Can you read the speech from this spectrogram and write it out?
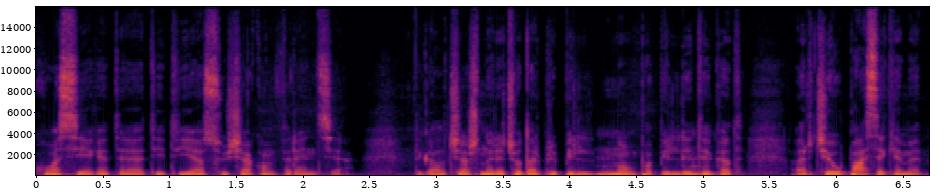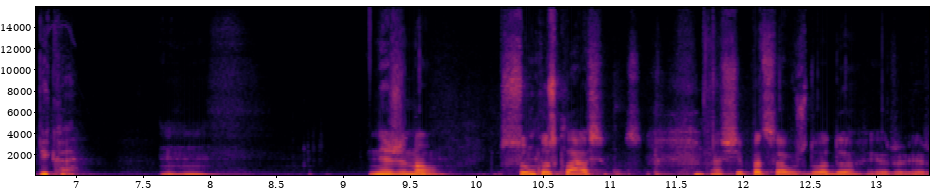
ko siekiate ateityje su šia konferencija. Tai gal čia aš norėčiau dar pripild, nu, papildyti, mhm. kad ar čia jau pasiekėme piką? Mhm. Nežinau. Sunkus klausimas. Aš jį pats savo užduodu ir, ir,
